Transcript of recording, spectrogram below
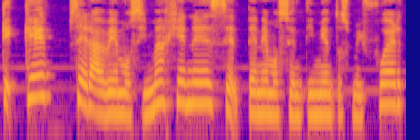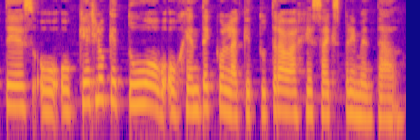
¿qué, qué será? ¿Vemos imágenes? ¿Tenemos sentimientos muy fuertes? ¿O, qué es lo que tú o gente con la que tú trabajes ha experimentado?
